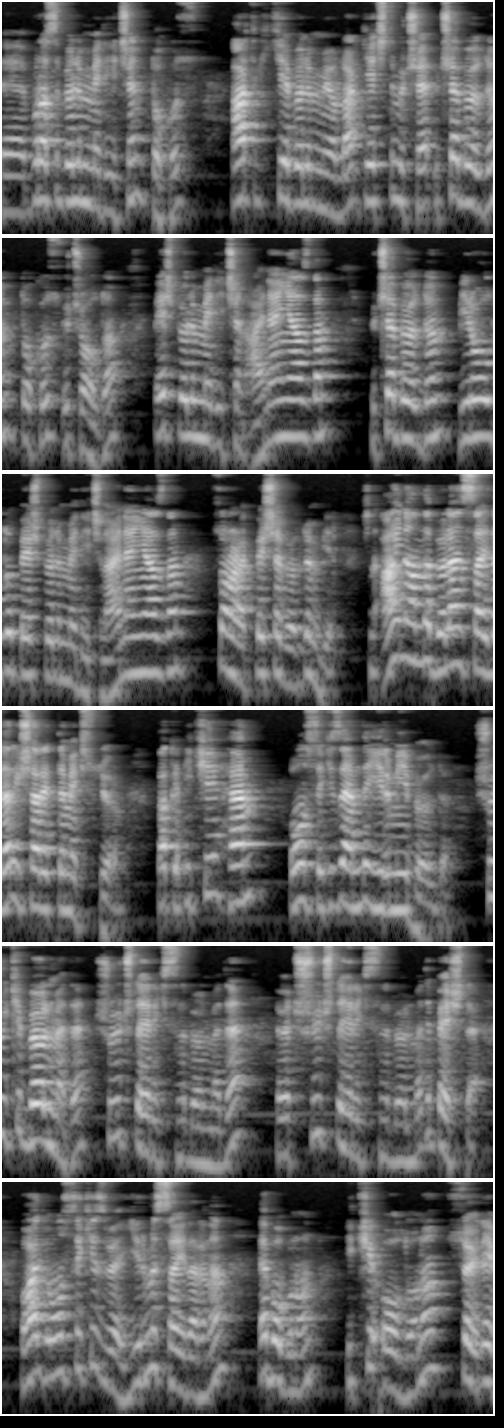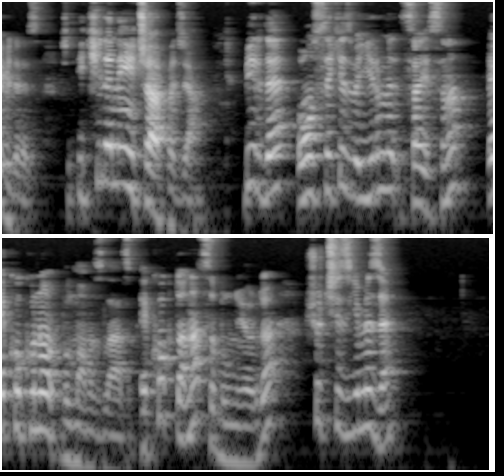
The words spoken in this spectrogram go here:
Ee, burası bölünmediği için 9. Artık 2'ye bölünmüyorlar. Geçtim 3'e. 3'e böldüm. 9, 3 oldu. 5 bölünmediği için aynen yazdım. 3'e böldüm 1 oldu. 5 bölünmediği için aynen yazdım. Son olarak 5'e böldüm 1. Şimdi aynı anda bölen sayıları işaretlemek istiyorum. Bakın 2 hem 18'i hem de 20'yi böldü. Şu 2 bölmedi. Şu 3 de her ikisini bölmedi. Evet şu 3 de her ikisini bölmedi. 5 de. O halde 18 ve 20 sayılarının EBOB'unun 2 olduğunu söyleyebiliriz. Şimdi 2 ile neyi çarpacağım? Bir de 18 ve 20 sayısının ekokunu bulmamız lazım. Ekok da nasıl bulunuyordu? Şu çizgimizin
